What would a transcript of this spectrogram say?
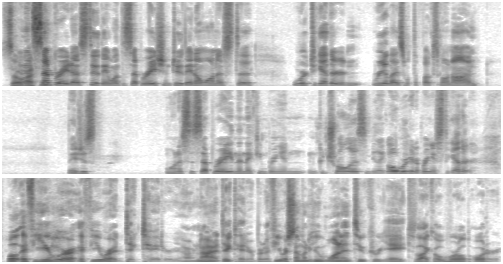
So and I separate us too. They want the separation too. They don't want us to work together and realize what the fuck's going on. They just want us to separate, and then they can bring in and control us and be like, "Oh, we're gonna bring us together." Well, if you were if you were a dictator, or not a dictator, but if you were someone who wanted to create like a world order,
